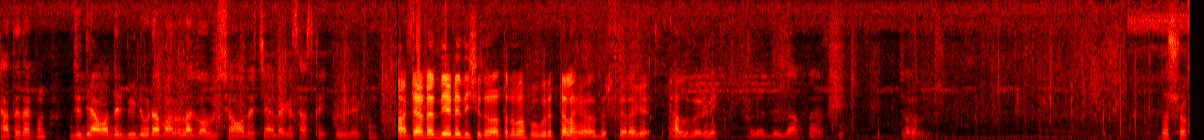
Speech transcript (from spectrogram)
সাথে থাকুন। যদি আমাদের ভিডিওটা ভালো লাগে অবশ্যই আমাদের চ্যানেলটাকে সাবস্ক্রাইব করে রাখুন। ট্যাটা দিয়ে দিছি তোমার তোর পুকুরের তেলা হয়ে ধরছে এর আগে খাল ধরিনি। যা আপনার আজকে। চলো। দর্শক,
